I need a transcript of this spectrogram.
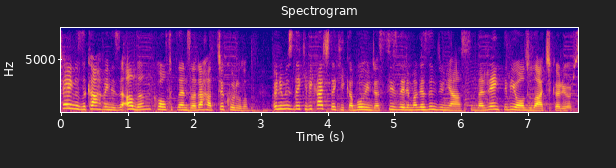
Çayınızı kahvenizi alın, koltuklarınıza rahatça kurulun. Önümüzdeki birkaç dakika boyunca sizleri magazin dünyasında renkli bir yolculuğa çıkarıyoruz.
